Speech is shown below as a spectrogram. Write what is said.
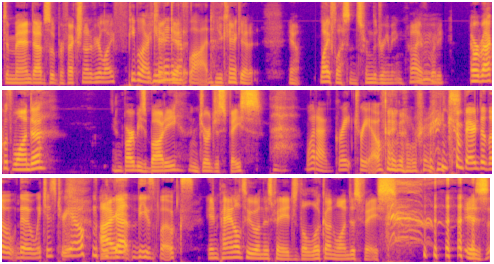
demand absolute perfection out of your life? people are You human and they're it. flawed You can't get it. Yeah. Life lessons from the dreaming. Hi, Mm-hmm. everybody. And we're back with Wanda and Barbie's body and George's face. what a great trio I know, right? compared to the the witches trio we've I- got these folks In panel two on this page, the look on Wanda's face is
